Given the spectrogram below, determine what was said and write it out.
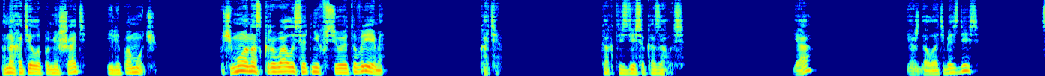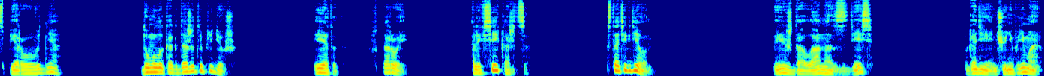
Она хотела помешать или помочь? Почему она скрывалась от них все это время? Катя, как ты здесь оказалась? Я? Я ждала тебя здесь. С первого дня. Думала, когда же ты придешь? И этот, второй. Алексей, кажется. Кстати, где он? Ты ждала нас здесь? Погоди, я ничего не понимаю.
